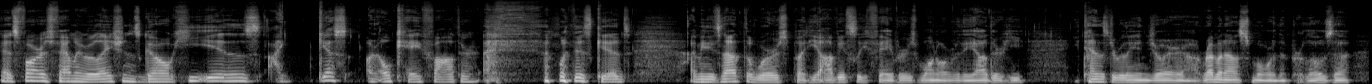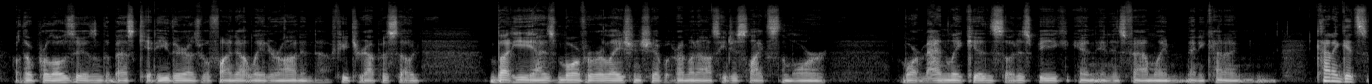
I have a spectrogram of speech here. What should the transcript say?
As far as family relations go, he is, I guess, an okay father with his kids. I mean, he's not the worst, but he obviously favors one over the other. He he tends to really enjoy uh, more than Perloza, although Perloza isn't the best kid either, as we'll find out later on in a future episode. But he has more of a relationship with Remenos. He just likes the more more manly kids, so to speak, in, in his family, and he kind of kind of gets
